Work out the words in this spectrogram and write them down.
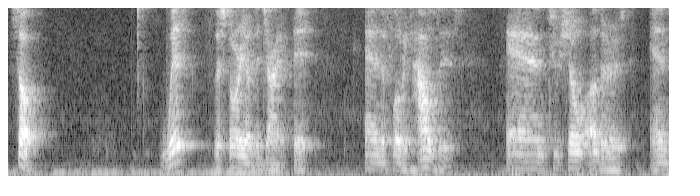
So, with the story of the giant pit and the floating houses and to show others and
